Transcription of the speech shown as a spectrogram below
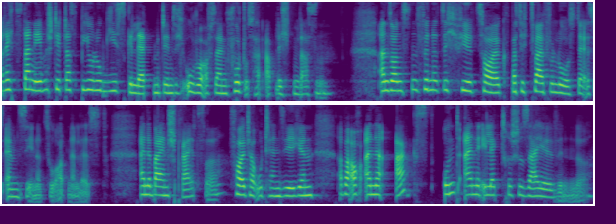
Rechts daneben steht das Biologieskelett, mit dem sich Udo auf seinen Fotos hat ablichten lassen. Ansonsten findet sich viel Zeug, was sich zweifellos der SM-Szene zuordnen lässt. Eine Beinspreize, Folterutensilien, aber auch eine Axt und eine elektrische Seilwinde.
